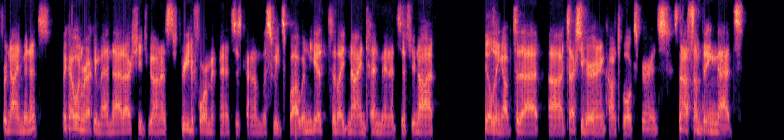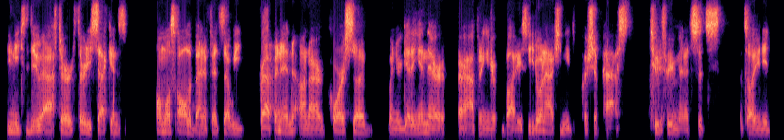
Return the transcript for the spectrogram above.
for nine minutes. Like I wouldn't recommend that actually, to be honest. Three to four minutes is kind of the sweet spot. When you get to like nine, ten minutes, if you're not building up to that, uh, it's actually a very uncomfortable experience. It's not something that you need to do after 30 seconds. Almost all the benefits that we prep and in on our course uh, when you're getting in there are happening in your body. So you don't actually need to push it past two to three minutes. It's that's all you need.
